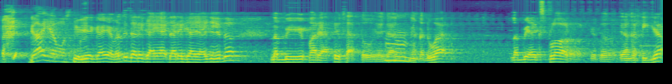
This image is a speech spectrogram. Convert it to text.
Gaya maksudnya. iya gaya, berarti dari gaya dari gayanya itu lebih variatif satu ya kan. Yang kedua lebih explore gitu. Yang ketiga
